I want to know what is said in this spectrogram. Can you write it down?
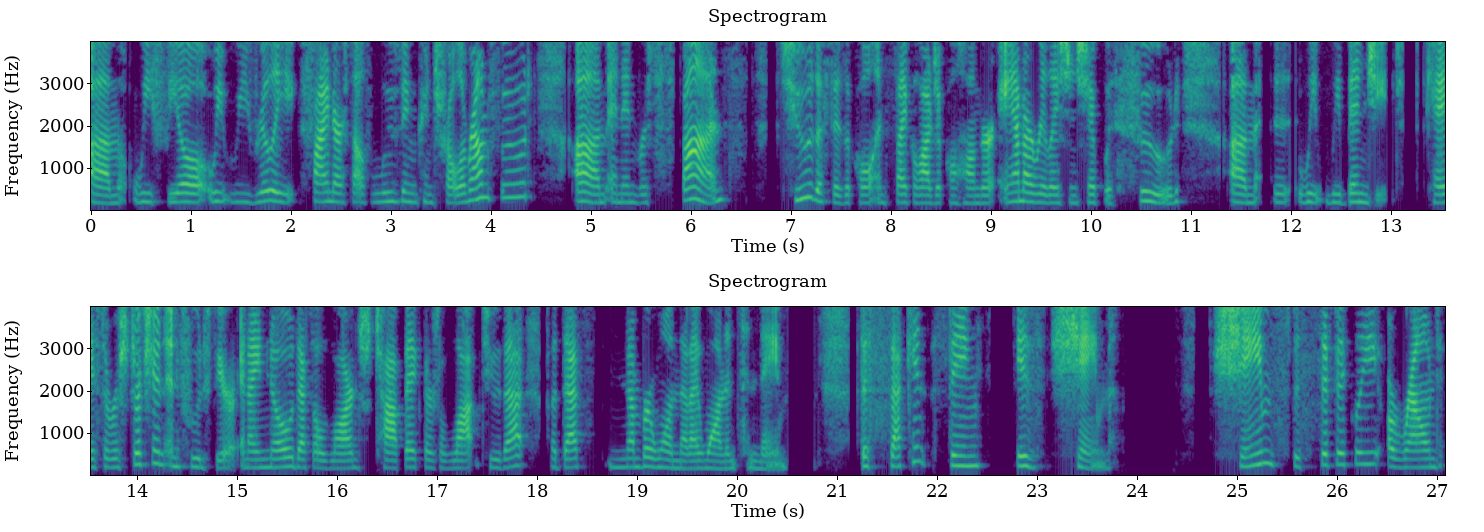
um, we feel we, we really find ourselves losing control around food. Um, and in response to the physical and psychological hunger and our relationship with food, um, we, we binge eat. Okay, so restriction and food fear. And I know that's a large topic, there's a lot to that, but that's number one that I wanted to name. The second thing is shame. Shame specifically around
